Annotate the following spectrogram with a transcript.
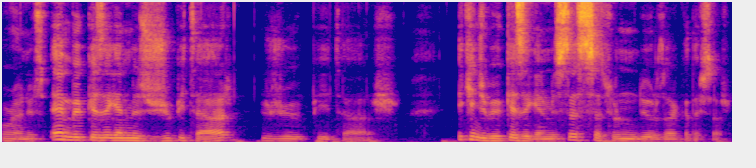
Uranüs. En büyük gezegenimiz Jüpiter. Jüpiter. İkinci büyük gezegenimiz ise Satürn diyoruz arkadaşlar.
